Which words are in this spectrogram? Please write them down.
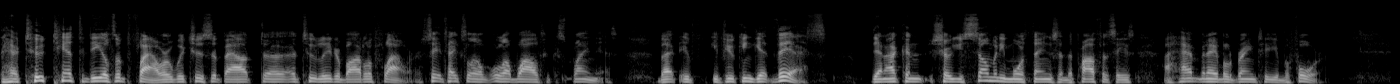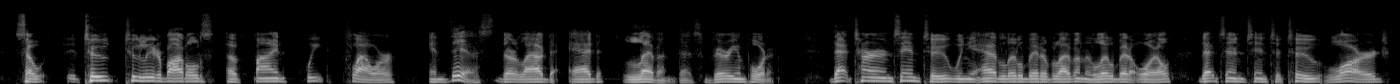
they had two tenth deals of flour, which is about uh, a two liter bottle of flour. See, it takes a little, a little, while to explain this, but if if you can get this, then I can show you so many more things in the prophecies I haven't been able to bring to you before. So two two liter bottles of fine wheat flour, and this they're allowed to add leaven. That's very important. That turns into when you add a little bit of leaven and a little bit of oil, that turns into two large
